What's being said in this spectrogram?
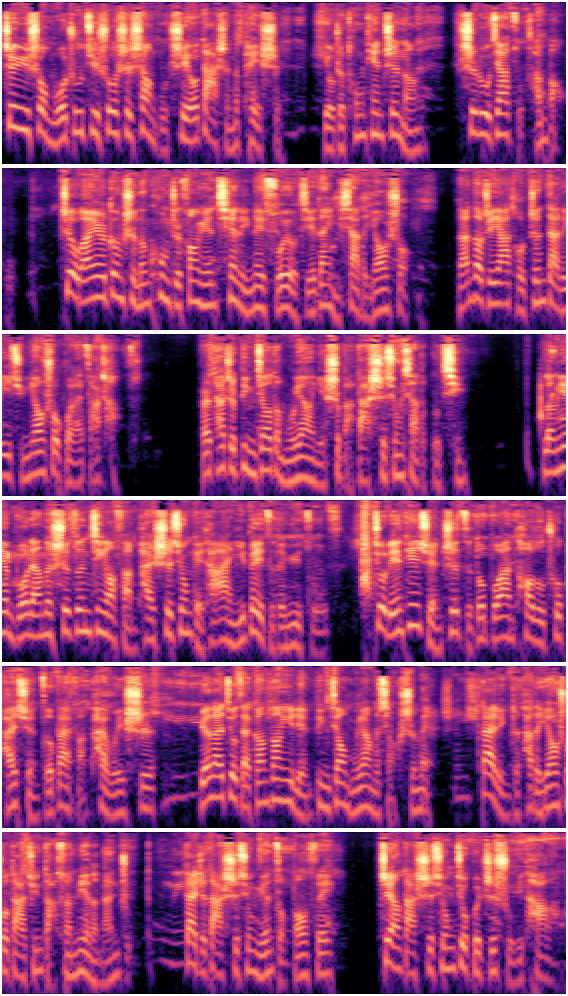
这御兽魔珠据说是上古蚩尤大神的配饰，有着通天之能，是陆家祖传宝物。这玩意儿更是能控制方圆千里内所有结丹以下的妖兽。难道这丫头真带了一群妖兽过来砸场子？而她这病娇的模样，也是把大师兄吓得不轻。冷艳薄凉的师尊竟要反派师兄给他按一辈子的狱卒，就连天选之子都不按套路出牌，选择拜反派为师。原来就在刚刚，一脸病娇模样的小师妹带领着他的妖兽大军，打算灭了男主，带着大师兄远走高飞，这样大师兄就会只属于他了。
